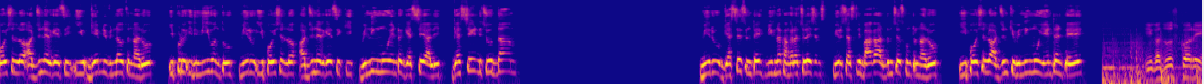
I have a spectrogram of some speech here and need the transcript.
పొజిషన్లో అర్జున్ ఎరిగేసి ఈ గేమ్ని విన్ అవుతున్నారు. ఇప్పుడు ఇది మీ వంతు. మీరు ఈ పొజిషన్లో అర్జున్ ఎరిగేసికి విన్నింగ్ మూవ్ ఏంటో గెస్ చేయాలి. గెస్ చేయండి చూద్దాం. మీరు గెస్ చేసి ఉంటే మీకు నా కంగ్రాచులేషన్స్. మీరు చెస్ని బాగా అర్థం చేసుకుంటున్నారు. ఈ పొజిషన్లో అర్జున్కి విన్నింగ్ మూవ్ ఏంటంటే ఇక చూసుకోర్రి.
